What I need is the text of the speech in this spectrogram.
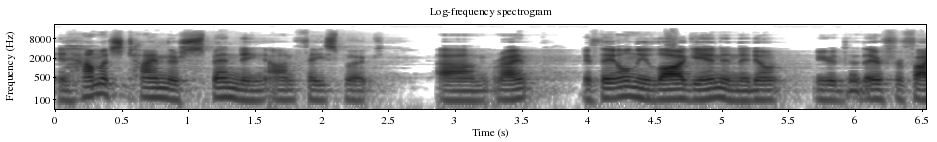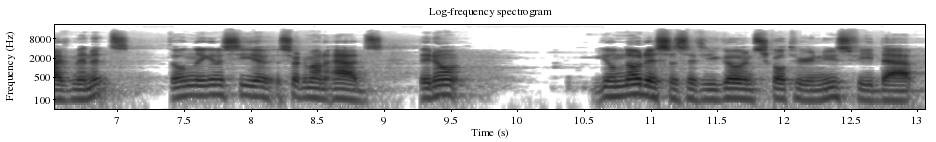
and how much time they're spending on Facebook, um, right? If they only log in and they don't, they're there for five minutes, they're only going to see a certain amount of ads. They don't you'll notice this if you go and scroll through your newsfeed that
